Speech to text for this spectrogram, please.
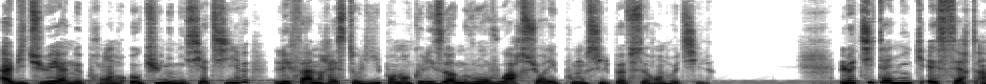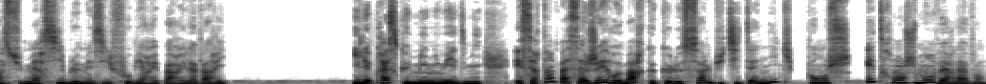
Habitués à ne prendre aucune initiative, les femmes restent au lit pendant que les hommes vont voir sur les ponts s'ils peuvent se rendre utiles. Le Titanic est certes insubmersible, mais il faut bien réparer l'avarie. Il est presque minuit et demi, et certains passagers remarquent que le sol du Titanic penche étrangement vers l'avant.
